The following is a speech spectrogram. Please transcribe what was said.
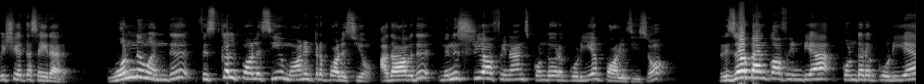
விஷயத்த செய்கிறாரு ஒன்று வந்து ஃபிஸ்கல் பாலிசியும் மானிட்டர் பாலிசியும் அதாவது மினிஸ்ட்ரி ஆஃப் ஃபினான்ஸ் கொண்டு வரக்கூடிய பாலிசிஸும் ரிசர்வ் பேங்க் ஆஃப் இந்தியா கொண்டு வரக்கூடிய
